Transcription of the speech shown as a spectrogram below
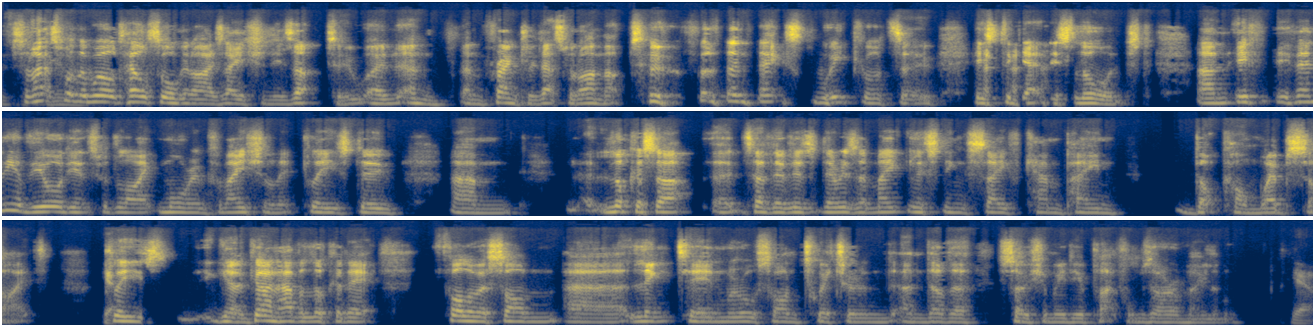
so that's what the World Health Organization is up to, and and and frankly, that's what I'm up to for the next week or two is to get this launched. And if if any of the audience would like more information on it, please do um, look us up. Uh, so there is there is a Make Listening Safe campaign.com website. Please, you know, go and have a look at it. Follow us on uh, LinkedIn. We're also on Twitter and and other social media platforms are available. Yeah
